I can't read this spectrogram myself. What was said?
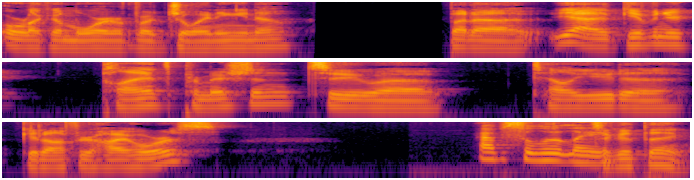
or like a more of a joining, you know. But uh, yeah, giving your clients permission to uh, tell you to get off your high horse, Absolutely. it's a good thing.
